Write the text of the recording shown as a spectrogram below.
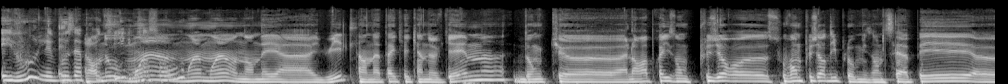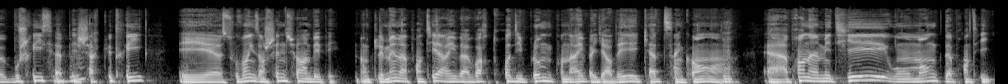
Et vous, les, vos Alors apprentis, nous, ils en moins, moins, moins, on en est à 8. Là, on attaque avec un neuvième. Donc, euh, alors après, ils ont plusieurs, euh, souvent plusieurs diplômes. Ils ont le CAP euh, boucherie, CAP Mhm. charcuterie, et euh, souvent ils enchaînent sur un BP. Donc, le même apprenti arrive à avoir trois diplômes qu'on arrive à garder 4, 5 ans. Après, on a un métier où on manque d'apprentis.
